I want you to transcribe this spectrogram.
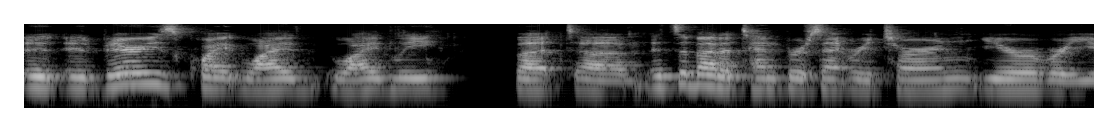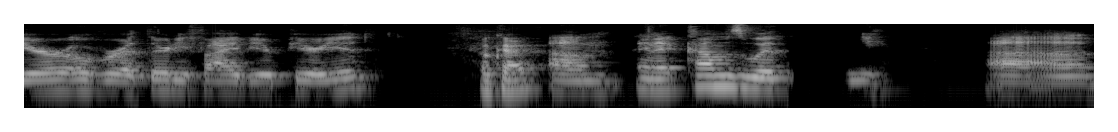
it, it, varies quite wide, widely, but um, it's about a 10% return year over year over a 35 year period. Okay. Um, and it comes with the, uh,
